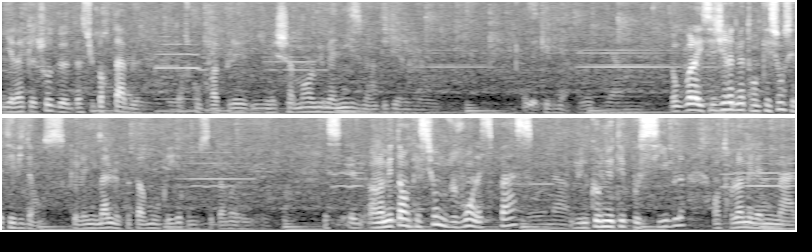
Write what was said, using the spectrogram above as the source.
il y a là quelque chose d'insupportable dans ce qu'on pourrait appeler méchamment l'humanisme des des Donc voilà, il s'agirait de mettre en question cette évidence que l'animal ne peut pas mourir ou ne sait pas mourir. en la mettant en question, nous ouvrons l'espace d'une communauté possible entre l'homme et l'animal,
